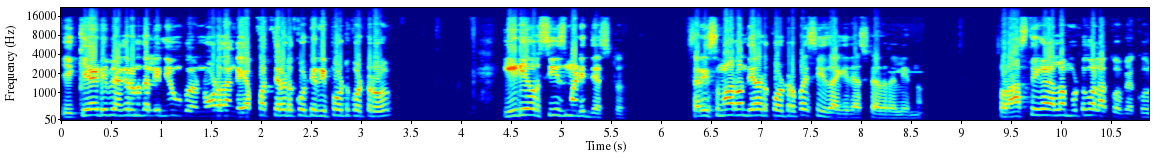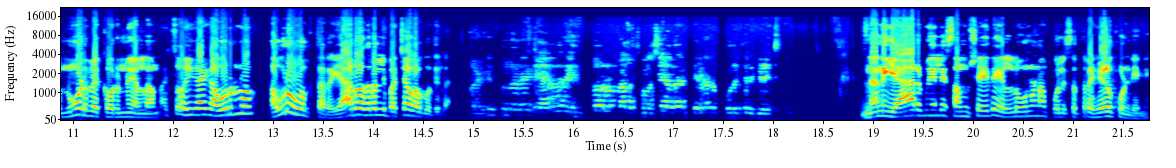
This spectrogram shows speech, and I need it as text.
ಈ ಕೆ ಡಿ ಬಿ ಹಗರಣದಲ್ಲಿ ನೀವು ನೋಡ್ದಂಗ ಎಪ್ಪತ್ತೆರಡು ಕೋಟಿ ರಿಪೋರ್ಟ್ ಕೊಟ್ಟರು ಇಡಿ ಅವರು ಸೀಸ್ ಮಾಡಿದ್ದೆ ಅಷ್ಟು. ಸರಿ ಸುಮಾರು ಒಂದ್ ಎರಡು ಕೋಟಿ ರೂಪಾಯಿ ಸೀಸ್ ಆಗಿದೆ ಅಷ್ಟೇ ಅದರಲ್ಲಿ ಇನ್ನು. ಸೊ ರಾಸ್ತಿಗಳೆಲ್ಲ ಮುಟ್ಟುಗೋಲ್ ಹಾಕೋಬೇಕು ನೋಡ್ಬೇಕು ಅವ್ರನ್ನೂ ಎಲ್ಲ. ಸೊ ಹೀಗಾಗಿ ಅವ್ರನ್ನು ಅವರು ಹೋಗ್ತಾರೆ ಯಾರು ಅದರಲ್ಲಿ ಬಚಾವ್ ಆಗೋದಿಲ್ಲ ನನಗೆ ಯಾರ ಮೇಲೆ ಸಂಶಯ ಇದೆ ಎಲ್ಲವನ್ನೂ ನಾನು ಪೊಲೀಸ್ ಹತ್ರ ಹೇಳ್ಕೊಂಡಿನಿ.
